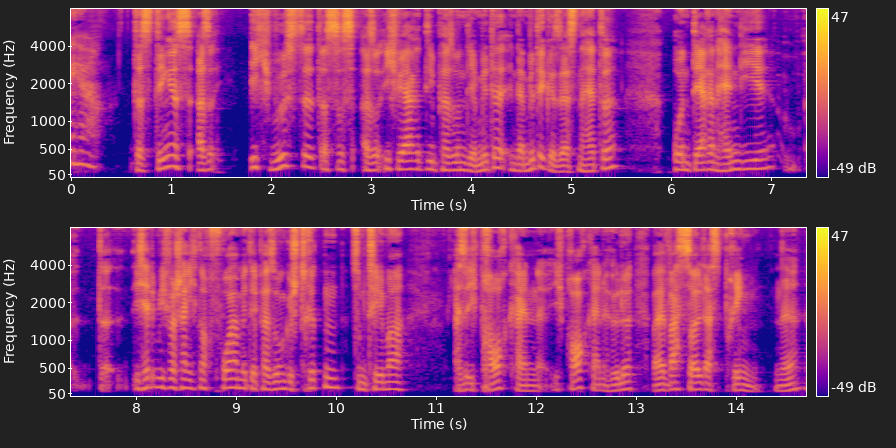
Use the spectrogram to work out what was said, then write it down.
Ja. das Ding ist, also ich wüsste, dass es, also ich wäre die Person, die in der Mitte, in der Mitte gesessen hätte und deren Handy, ich hätte mich wahrscheinlich noch vorher mit der Person gestritten zum Thema, also ich brauche keine, ich brauche keine Hülle, weil was soll das bringen, ne?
